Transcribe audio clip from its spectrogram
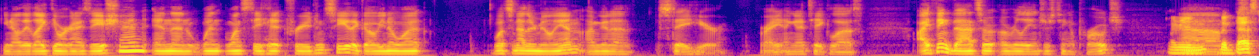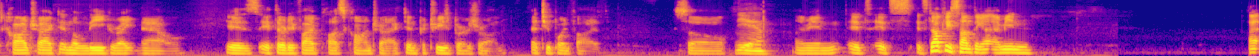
you know they like the organization. And then when once they hit free agency, they go, you know what, what's another million? I'm gonna stay here, right? I'm gonna take less. I think that's a, a really interesting approach. I mean, Um, the best contract in the league right now is a 35 plus contract in Patrice Bergeron at 2.5. So Yeah, I mean, it's it's it's definitely something. I mean, I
